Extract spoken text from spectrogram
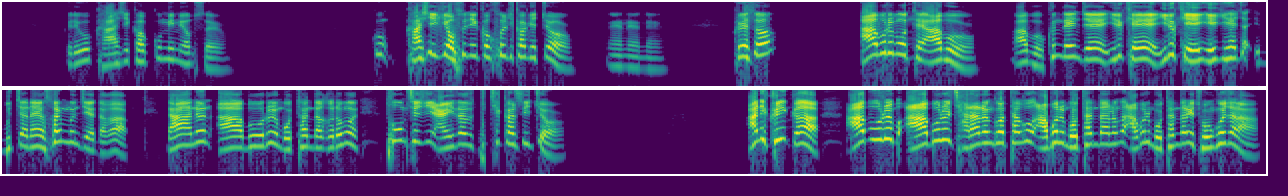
그리고 가식하고 꾸밈이 없어요. 꾸, 가식이 없으니까 솔직하겠죠. 네네네. 그래서 아부를 못해. 아부. 아부. 근데 이제 이렇게 이렇게 얘기해 묻잖아요. 설문지에다가 나는 아부를 못한다 그러면 토음 체질이 아니다 체크할 수 있죠. 아니 그러니까 아부를 아부를 잘하는 것하고 아부를 못한다는 건 아부를 못한다는 게 좋은 거잖아.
